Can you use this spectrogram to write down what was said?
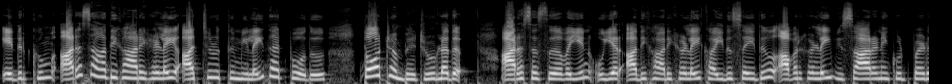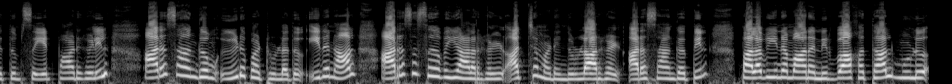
எதிர்க்கும் அரசு அதிகாரிகளை அச்சுறுத்தும் நிலை தற்போது தோற்றம் பெற்றுள்ளது. அரச சேவையின் உயர் அதிகாரிகளை கைது செய்து அவர்களை விசாரணைக்குட்படுத்தும் செயற்பாடுகளில் அரசாங்கம் ஈடுபட்டுள்ளது. இதனால் அரசு சேவையாளர்கள் அச்சமடைந்துள்ளார்கள். அரசாங்கத்தின் பலவீனமான நிர்வாகத்தால் முழு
